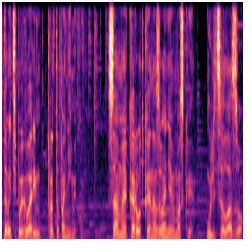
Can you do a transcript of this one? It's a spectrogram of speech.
Давайте поговорим про топонимику. Самое короткое название в Москве – улица Лазо.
